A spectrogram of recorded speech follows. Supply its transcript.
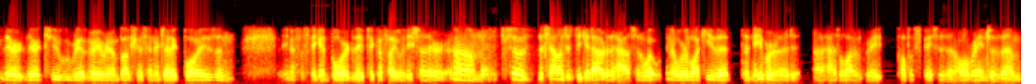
They're they're two very rambunctious, energetic boys, and you know if they get bored, they pick a fight with each other. Um, so the challenge is to get out of the house, and what you know we're lucky that the neighborhood uh, has a lot of great public spaces and a whole range of them,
